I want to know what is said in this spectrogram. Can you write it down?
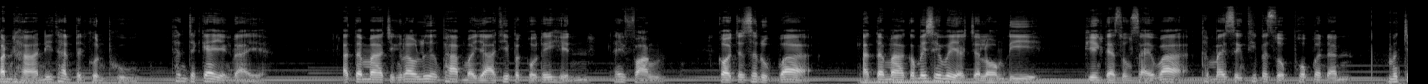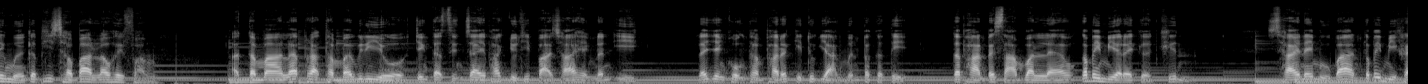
ปัญหานี้ท่านเป็นคนผูก ท่านจะแก้อย่างไรอาตมาจึงเล่าเรื่องภาพมายาที่ปรากฏให้เห็นให้ฟัง ก่อนจะสรุปว่าอาตมาก็ไม่ใช่ว่าอยากจะลองดี เพียงแต่สงสัยว่าทำไมสิ่งที่ประสบพบมานั้น มันจึงเหมือนกับที่ชาวบ้านเล่าให้ฟังอาตมาและพระธรรมวิริโยจึงตัดสินใจพักอยู่ที่ป่าช้าแห่งนั้นอีก และยังคงทำภารกิจทุกอย่างเหมือนปกติ แต่ผ่านไปสามวันแล้วก็ไม่มีอะไรเกิดขึ้น ชายในหมู่บ้านก็ไม่มีใคร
